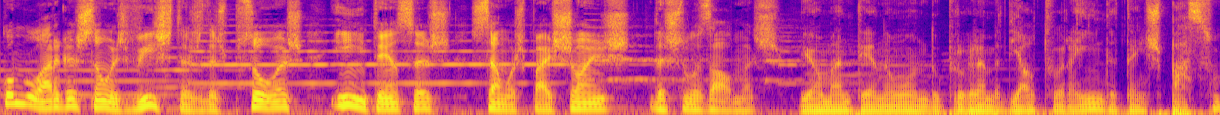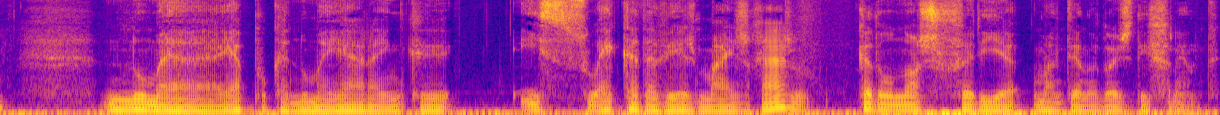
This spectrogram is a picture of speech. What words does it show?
como largas são as vistas das pessoas e intensas são as paixões das suas almas. É uma antena onde o programa de autor ainda tem espaço, numa época, numa era em que isso é cada vez mais raro. Cada um de nós faria uma antena 2 diferente.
